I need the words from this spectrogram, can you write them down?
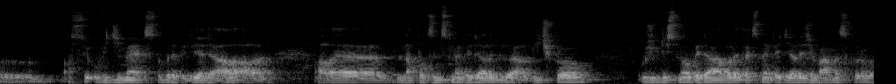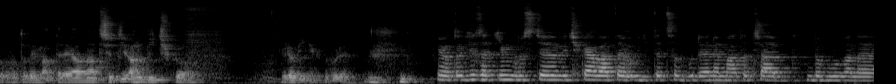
uh, asi uvidíme, jak se to bude vyvíjet dál, ale, ale na podzim jsme vydali druhé albíčko. Už když jsme ho vydávali, tak jsme věděli, že máme skoro hotový materiál na třetí albíčko. Kdo ví, jak to bude. jo, takže zatím prostě vyčkáváte, uvidíte, co bude, nemáte třeba domluvené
